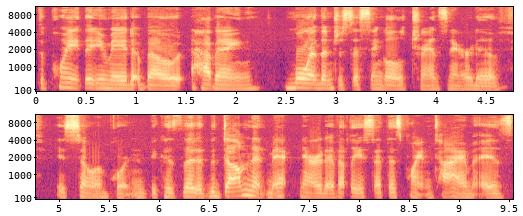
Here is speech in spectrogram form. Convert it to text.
the point that you made about having more than just a single trans narrative is so important because the, the dominant ma- narrative, at least at this point in time, is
